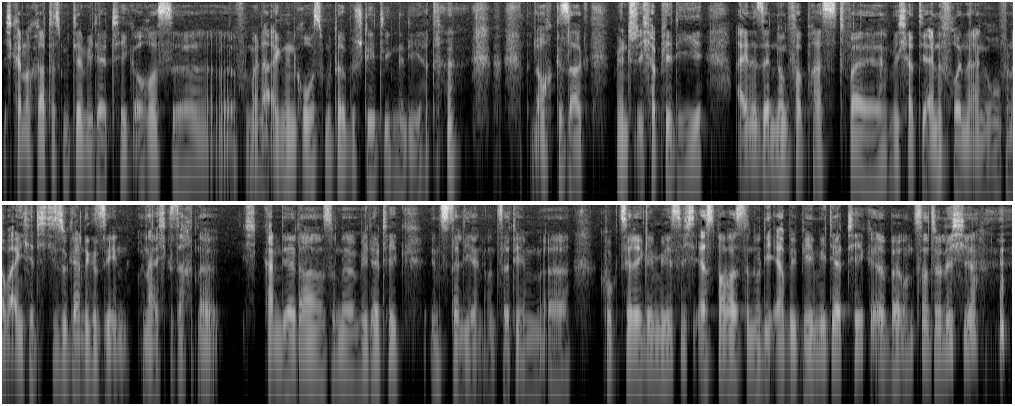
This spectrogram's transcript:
ich kann auch gerade das mit der Mediathek auch aus äh, von meiner eigenen Großmutter bestätigen. Die hat dann auch gesagt, Mensch, ich habe hier die eine Sendung verpasst, weil mich hat die eine Freundin angerufen, aber eigentlich hätte ich die so gerne gesehen. Und da habe ich gesagt, na, ich kann dir da so eine Mediathek installieren. Und seitdem äh, guckt sie regelmäßig. Erstmal war es dann nur die RBB-Mediathek äh, bei uns natürlich hier.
